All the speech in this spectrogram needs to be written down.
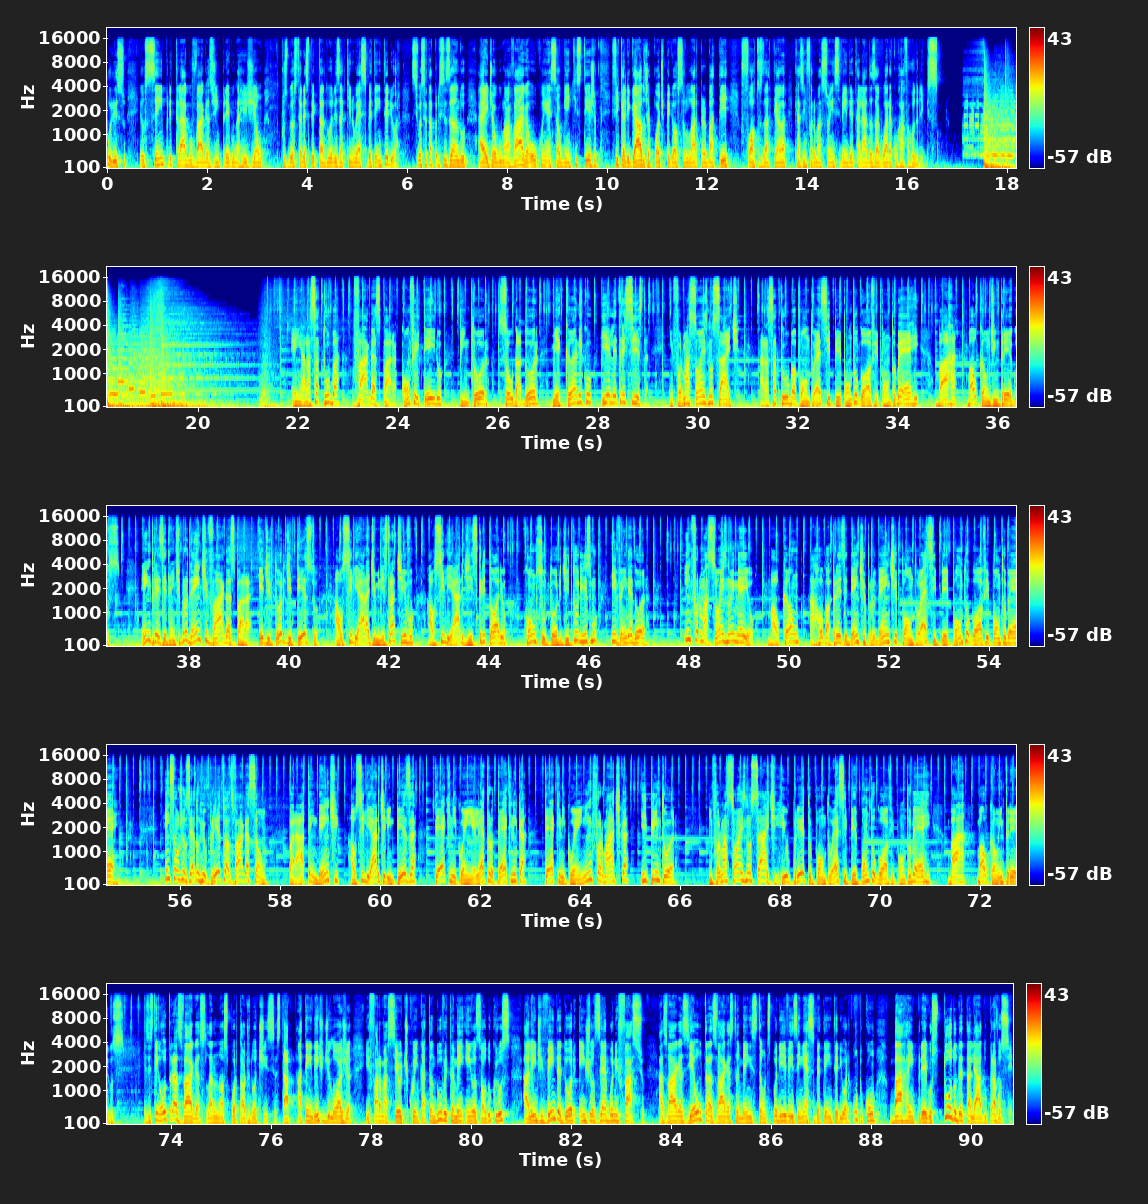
Por isso, eu sempre trago vagas de emprego na região para os meus telespectadores aqui no SBT Interior. Se você está precisando aí de alguma vaga ou conhece alguém que esteja, fica ligado, já pode pegar o celular para bater fotos da tela que as informações vêm detalhadas agora com o Rafa Rodrigues. Em Araçatuba, vagas para confeiteiro, pintor, soldador, mecânico e eletricista. Informações no site araçatuba.sp.gov.br barra balcão de empregos. Em Presidente Prudente, vagas para editor de texto, auxiliar administrativo, auxiliar de escritório, consultor de turismo e vendedor. Informações no e-mail balcão@presidenteprudente.sp.gov.br. Em São José do Rio Preto, as vagas são para atendente, auxiliar de limpeza, técnico em eletrotécnica, técnico em informática e pintor. Informações no site riopreto.sp.gov.br barra Balcão Empregos. Existem outras vagas lá no nosso portal de notícias, tá? Atendente de loja e farmacêutico em Catanduva e também em Oswaldo Cruz, além de vendedor em José Bonifácio. As vagas e outras vagas também estão disponíveis em sbtinterior.com/empregos, tudo detalhado para você.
